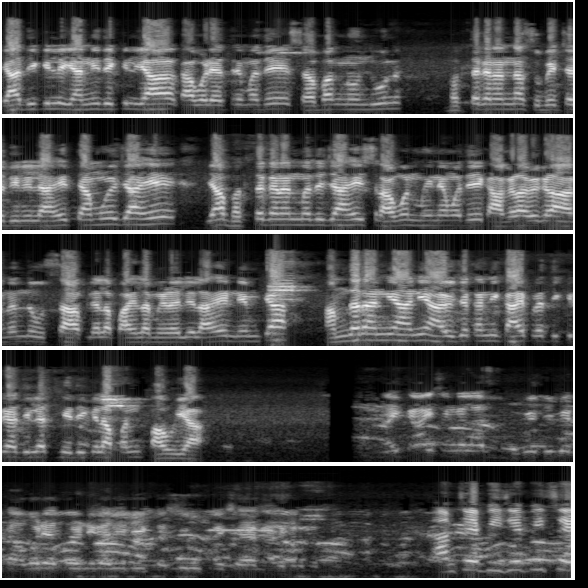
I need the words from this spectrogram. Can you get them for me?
या देखील यांनी देखील या कावड यात्रेमध्ये सहभाग नोंदवून भक्तगणांना शुभेच्छा दिलेल्या आहेत. त्यामुळे जे आहे या भक्तगणांमध्ये जे आहे श्रावण महिन्यामध्ये एक आगळा वेगळा आनंद उत्साह आपल्याला पाहायला मिळालेला आहे. नेमक्या आमदारांनी आणि आयोजकांनी काय प्रतिक्रिया दिल्यात हे देखील आपण पाहूया. काय सांगाल आज भव्य दिव्य कावड यात्रा निघालेली? कशी रूपरेषा या कार्यक्रमाची? आमचे बीजेपीचे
